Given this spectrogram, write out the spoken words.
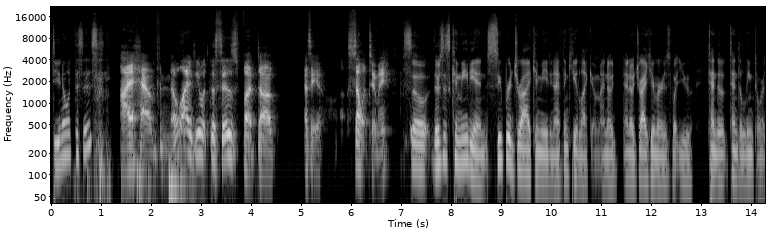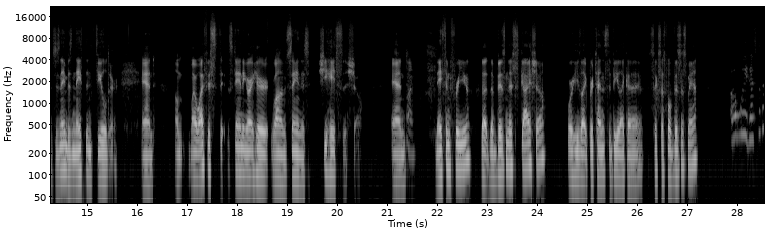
Do you know what this is? I have no idea what this is, but uh as he sell it to me. So there's this comedian, super dry comedian. I think you'd like him. I know I know dry humor is what you tend to tend to lean towards. His name is Nathan Fielder, and um, my wife is st- standing right here while I'm saying this. She hates this show, and Nathan for you, the the business guy show, where he like pretends to be like a successful businessman. Oh wait, that's what that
